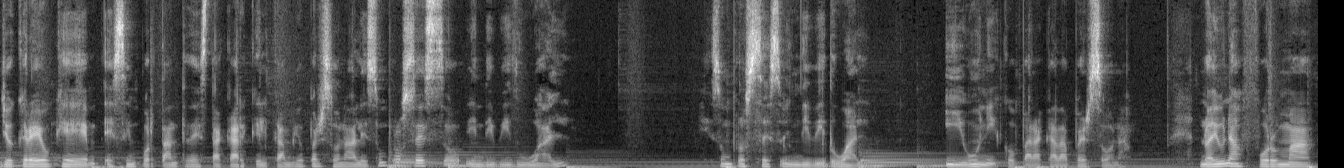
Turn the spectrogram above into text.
yo creo que es importante destacar que el cambio personal es un proceso individual. Es un proceso individual y único para cada persona. No hay una forma,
